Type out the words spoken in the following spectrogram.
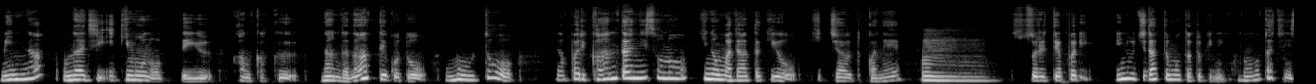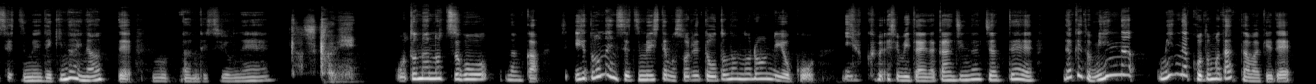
みんな同じ生き物っていう感覚なんだなっていうことを思うと、やっぱり簡単にその昨日まであった木を切っちゃうとかね、うん。それってやっぱり命だって思った時に子供たちに説明できないなって思ったんですよね。確かに。大人の都合、なんか、いどんなに説明してもそれって大人の論理をこう、言い含めるみたいな感じになっちゃって、だけどみんな、みんな子供だったわけで、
